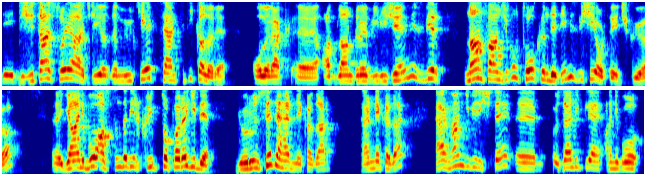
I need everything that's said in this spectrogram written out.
e, dijital soy ağacı ya da mülkiyet sertifikaları olarak e, adlandırabileceğimiz bir non-fungible token dediğimiz bir şey ortaya çıkıyor. E, yani bu aslında bir kripto para gibi görünse de her ne kadar her ne kadar herhangi bir işte e, özellikle hani bu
